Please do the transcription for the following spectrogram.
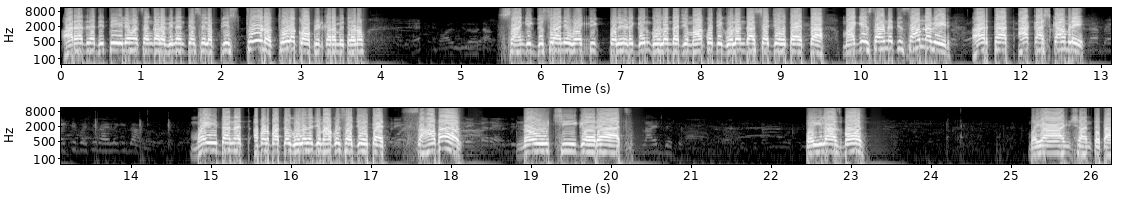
आराध्या देते इलेव्हन संघाला विनंती असेल प्लीज थोडं थोडं कॉपरेट करा मित्रांनो. सांघिक दुसरा आणि वैयक्तिक पलीकडे घेऊन गोलंदाजी. माकोती गोलंदाज सज्ज होत आहेत मागील सामन्यातील सामनावीर अर्थात आकाश कांबळे. मैदानात आपण पाहतो गोलंदाजी मागून सज्ज होत आहेत. सहा बॉल नऊची गरज. पहिलाच बॉल भयान शांतता.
